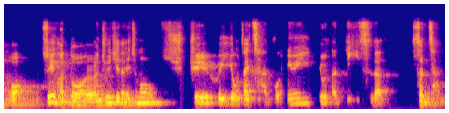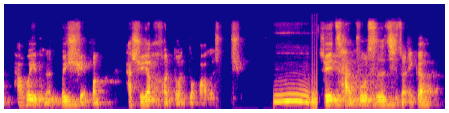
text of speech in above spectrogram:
祸，所以很多人就觉得，哎，怎么血会用在产妇？因为有人第一次的生产，它会有可能会血崩，它需要很多很多包的血，嗯所以产妇是其中一个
